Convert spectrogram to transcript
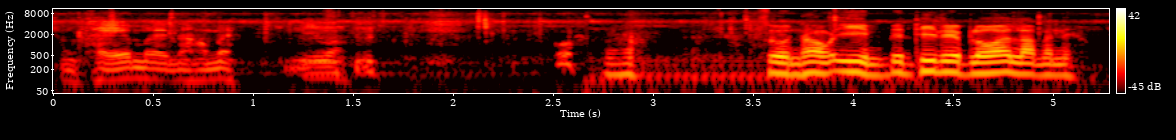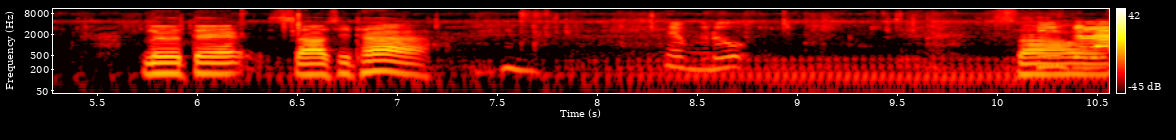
มันเทมเลยนะครับแม่ส่วนเฮาอิ่มเป็นที่เรียบร้อยแล้วมันนี่เหลอแต่สาวสิท่าเรื่องกระดูกสากินวกระไร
